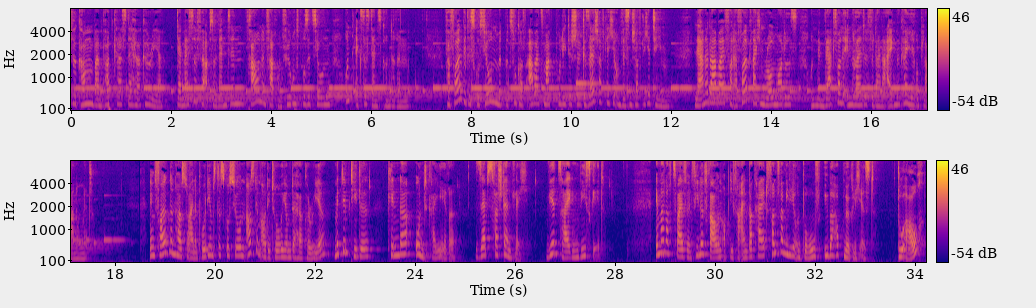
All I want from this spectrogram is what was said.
Herzlich willkommen beim Podcast der Her Career, der Messe für Absolventinnen, Frauen in Fach- und Führungspositionen und Existenzgründerinnen. Verfolge Diskussionen mit Bezug auf arbeitsmarktpolitische, gesellschaftliche und wissenschaftliche Themen. Lerne dabei von erfolgreichen Role Models und nimm wertvolle Inhalte für deine eigene Karriereplanung mit. Im Folgenden hörst du eine Podiumsdiskussion aus dem Auditorium der Her Career mit dem Titel Kinder und Karriere. Selbstverständlich. Wir zeigen, wie es geht. Immer noch zweifeln viele Frauen, ob die Vereinbarkeit von Familie und Beruf überhaupt möglich ist. Du auch?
